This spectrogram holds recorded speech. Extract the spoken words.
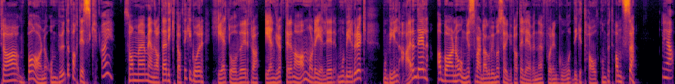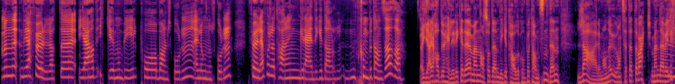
fra Barneombudet, faktisk. Oi. som eh, mener at det er viktig at vi ikke går helt over fra én grøft til en annen når det gjelder mobilbruk. Mobilen er en del av barn og unges hverdag, og vi må sørge for at elevene får en god digital kompetanse. Ja, men jeg føler at eh, jeg hadde ikke mobil på barneskolen eller ungdomsskolen. Føler jeg fortsatt har en grei digital kompetanse, altså. Ja, Jeg hadde jo heller ikke det, men altså den digitale kompetansen den lærer man jo uansett etter hvert. Men det er veldig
